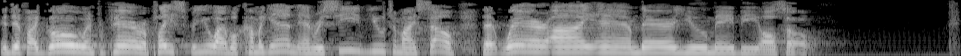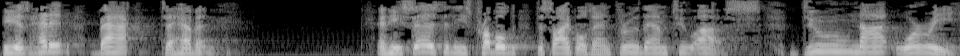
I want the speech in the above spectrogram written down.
And if I go and prepare a place for you, I will come again and receive you to myself, that where I am, there you may be also. He is headed back to heaven. And he says to these troubled disciples and through them to us, do not worry.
